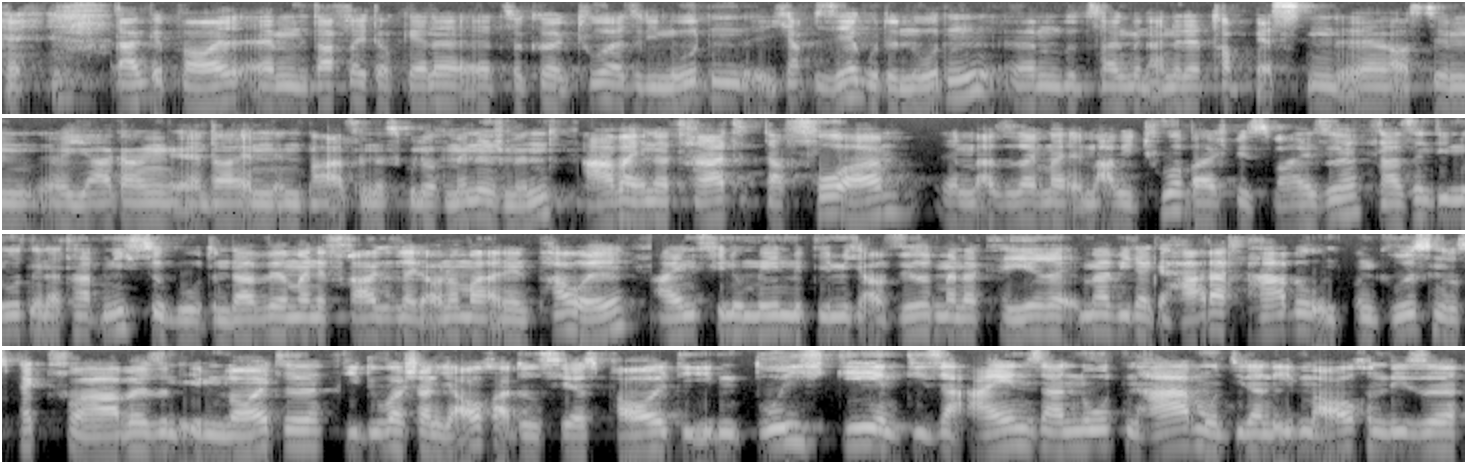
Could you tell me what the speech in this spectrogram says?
Danke, Paul. Ähm, da vielleicht auch gerne äh, zur Korrektur. Also die Noten, ich habe sehr gute Noten, ähm, sozusagen bin einer der Top-Besten äh, aus dem äh, Jahrgang äh, da in, in Basel in der School of Management. Aber in der Tat davor, ähm, also sag ich mal im Abitur beispielsweise, da sind die Noten in der Tat nicht so gut. Und da wäre meine Frage vielleicht auch nochmal an den Paul. Ein Phänomen, mit dem ich auch während meiner Karriere immer wieder gehadert habe und, und größten Respekt vorhabe, sind eben Leute, die du wahrscheinlich auch adressierst, Paul, die eben durchgehend diese Einser-Noten haben und die dann eben auch in diese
